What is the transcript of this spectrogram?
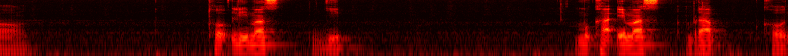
อง โทริมัสหยิบ มุคาเอมัสรับคน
